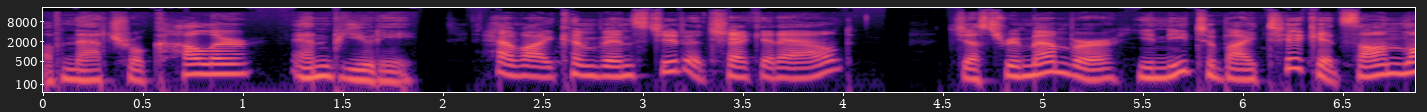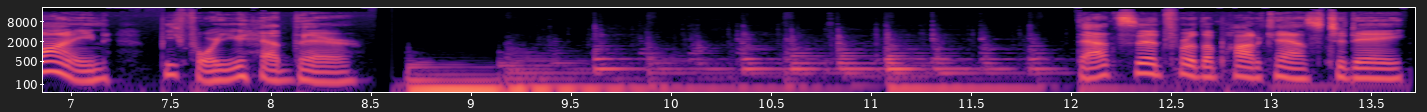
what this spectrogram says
of natural color and beauty. Have I convinced you to check it out? Just remember, you need to buy tickets online before you head there. That's it for the podcast today.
